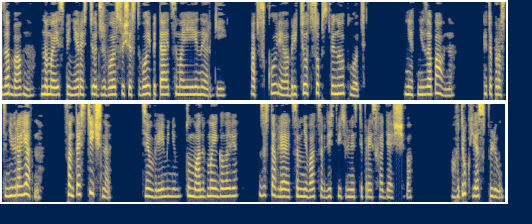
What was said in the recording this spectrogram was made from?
Забавно, на моей спине растет живое существо и питается моей энергией, а вскоре обретет собственную плоть. Нет, не забавно. Это просто невероятно. Фантастично. Тем временем туман в моей голове заставляет сомневаться в действительности происходящего. А вдруг я сплю?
